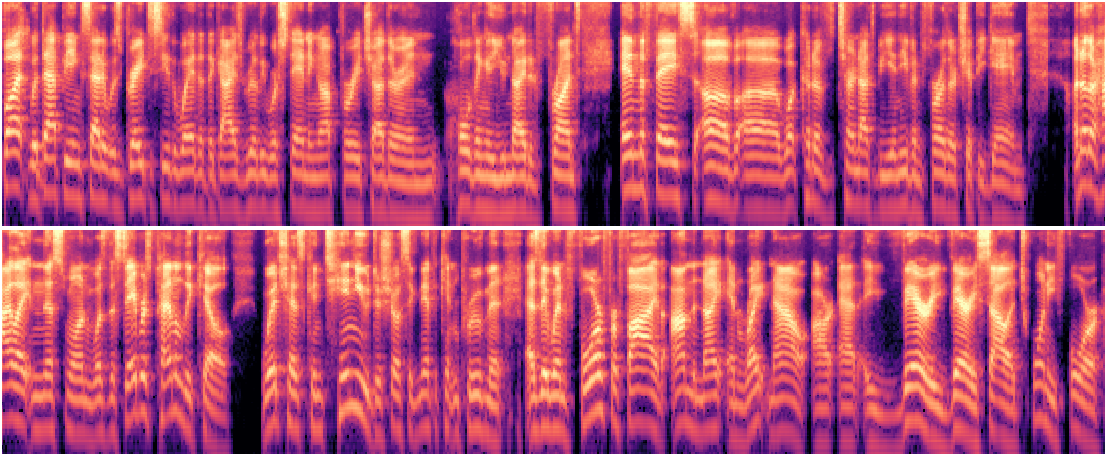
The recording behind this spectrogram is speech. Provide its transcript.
But with that being said, it was great to see the way that the guys really were standing up for each other and holding a united front in the face of uh, what could have turned out to be an even further chippy game. Another highlight in this one was the Sabres penalty kill, which has continued to show significant improvement as they went four for five on the night and right now are at a very, very solid 24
